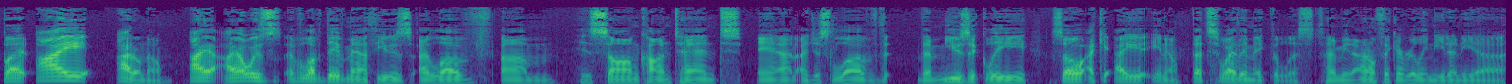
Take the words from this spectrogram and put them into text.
But I I don't know. I I always have loved Dave Matthews. I love um, his song content, and I just love them musically. So I, I you know that's why they make the list. I mean I don't think I really need any uh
